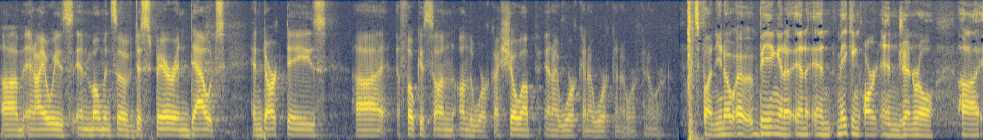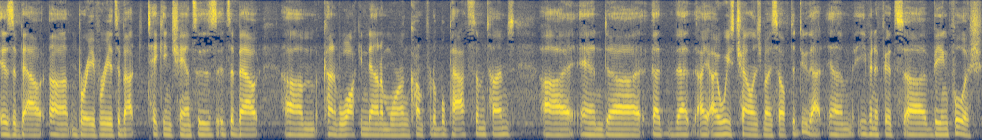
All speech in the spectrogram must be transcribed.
Um, and I always, in moments of despair and doubt and dark days, uh, focus on, on the work. I show up and I work and I work and I work and I work. It's fun, you know, uh, being in a, in and making art in general uh, is about uh, bravery. It's about taking chances. It's about um, kind of walking down a more uncomfortable path sometimes. Uh, and uh, that, that I, I, always challenge myself to do that, um, even if it's being foolish.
